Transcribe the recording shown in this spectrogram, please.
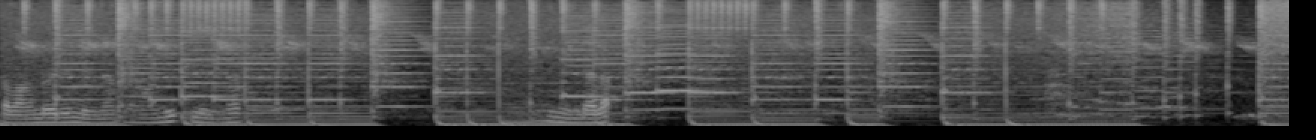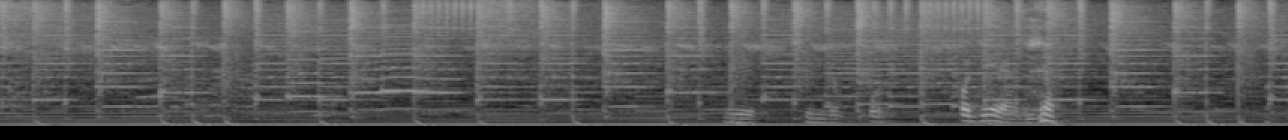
ระวังด้วยนิดหนึ่งนะระวังนิดหนึ่งครับอืมได้ละ นี่กินแบบโคตรโคตรแย่เลยโอเค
